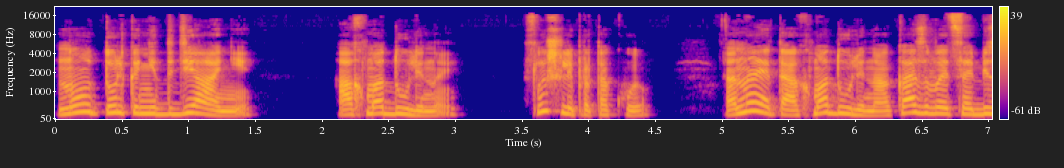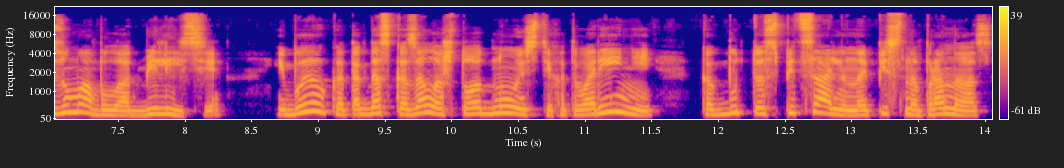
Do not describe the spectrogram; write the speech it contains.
но только не Дадиане, а Ахмадулиной. Слышали про такую? Она, эта Ахмадулина, оказывается, без ума была от Белиси. И Белка тогда сказала, что одно из стихотворений как будто специально написано про нас.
